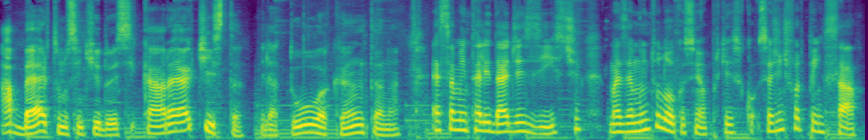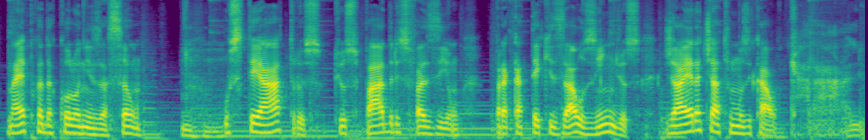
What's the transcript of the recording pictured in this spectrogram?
aberto no sentido, esse cara é artista. Ele atua, canta, né? Essa mentalidade existe, mas é muito louco, assim, ó, porque se a gente for pensar na época da colonização, Uhum. os teatros que os padres faziam pra catequizar os índios já era teatro musical. Caralho.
